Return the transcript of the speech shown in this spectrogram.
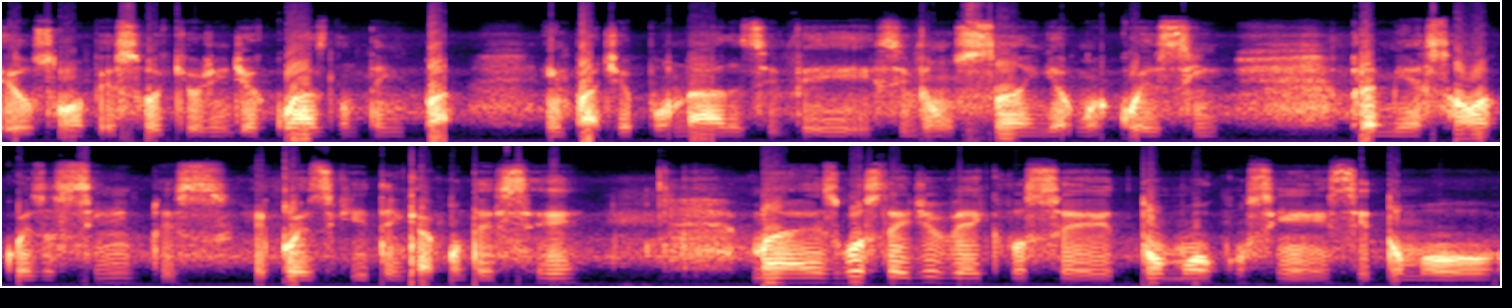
Eu sou uma pessoa que hoje em dia quase não tem empatia por nada, se vê, se vê um sangue, alguma coisa assim. Para mim é só uma coisa simples, é coisa que tem que acontecer. Mas gostei de ver que você tomou consciência e tomou.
